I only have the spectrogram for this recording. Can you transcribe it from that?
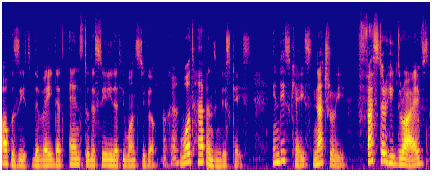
opposite the way that ends to the city that he wants to go. Okay. What happens in this case? In this case, naturally, faster he drives,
